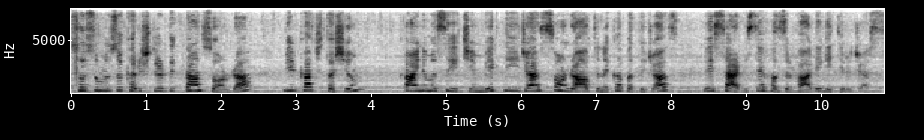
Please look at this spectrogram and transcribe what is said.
Sosumuzu karıştırdıktan sonra birkaç taşım kaynaması için bekleyeceğiz. Sonra altını kapatacağız ve servise hazır hale getireceğiz.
